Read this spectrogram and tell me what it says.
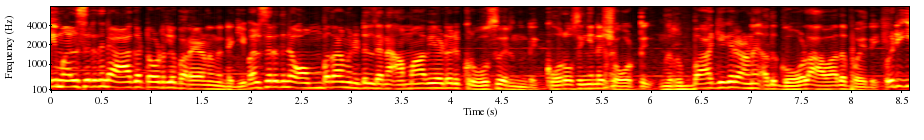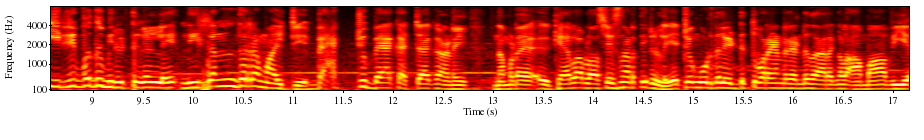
ഈ മത്സരത്തിന്റെ ആകെ ടോട്ടൽ പറയുകയാണെന്നുണ്ടെങ്കിൽ മത്സരത്തിന്റെ ഒമ്പതാം മിനിറ്റിൽ തന്നെ അമാവിയുടെ ഒരു ക്രോസ് വരുന്നുണ്ട്. കോറോസിങ്ങിന്റെ ഷോട്ട് നിർഭാഗ്യകരാണ് അത് ഗോളാവാതെ പോയത്. ഒരു ഇരുപത് മിനിറ്റുകളിലെ നിരന്തരമായിട്ട് ബാക്ക് ടു ബാക്ക് അറ്റാക്കാണ് നമ്മുടെ കേരള ബ്ലാസ്റ്റേഴ്സ് നടത്തിയിട്ടുള്ളത്. ഏറ്റവും കൂടുതൽ എടുത്തു പറയേണ്ട രണ്ട് താരങ്ങൾ അമാവിയ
